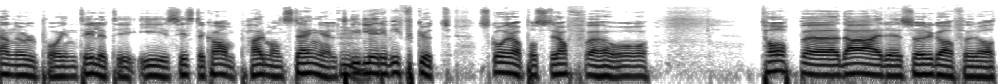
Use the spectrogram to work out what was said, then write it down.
1-0 på Intility i siste kamp. Herman Stengel, Mm. tidligere VIF-gutt, skåra på straffe. og Tapet der eh, sørga for at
